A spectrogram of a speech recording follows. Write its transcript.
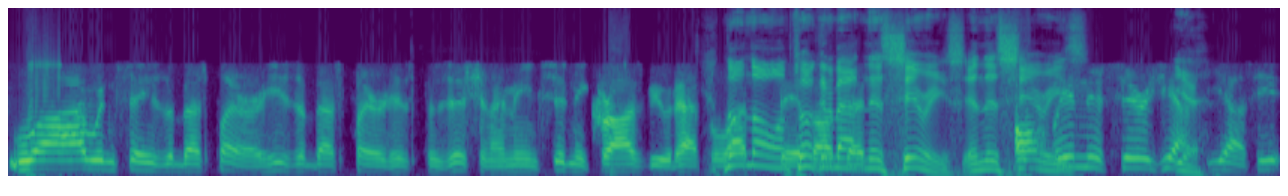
Well, I wouldn't say he's the best player. He's the best player at his position. I mean, Sidney Crosby would have to. No, no, I'm talking about, about in this series. In this oh, series, oh, in this series, yes, yeah. yes, he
